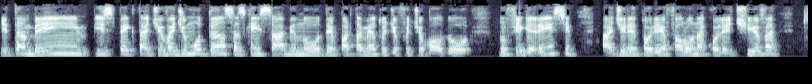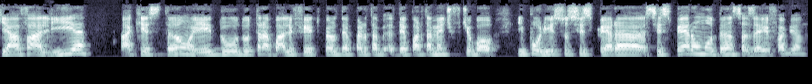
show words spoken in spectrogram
e também expectativa de mudanças, quem sabe, no departamento de futebol do, do Figueirense. A diretoria falou na coletiva que avalia a questão aí do, do trabalho feito pelo departamento de futebol. E por isso se, espera, se esperam mudanças aí, Fabiano.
